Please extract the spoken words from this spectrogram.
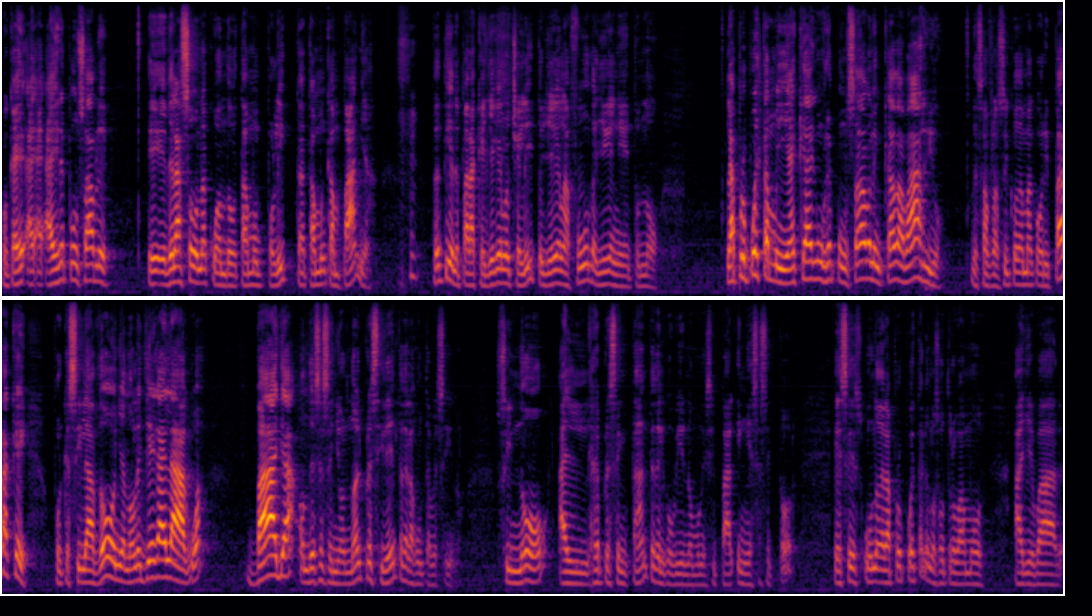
porque hay, responsables eh, de la zona cuando estamos en política, estamos en campaña. ¿Tú entiendes? Para que lleguen los chelitos, lleguen las fundas, lleguen esto, no. La propuesta mía es que haya un responsable en cada barrio de San Francisco de Macorís. ¿Para qué? Porque si la doña no le llega el agua, vaya donde ese señor, no al presidente de la Junta de Vecinos, sino al representante del gobierno municipal en ese sector. Esa es una de las propuestas que nosotros vamos a llevar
